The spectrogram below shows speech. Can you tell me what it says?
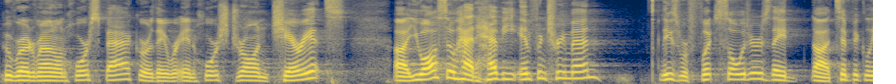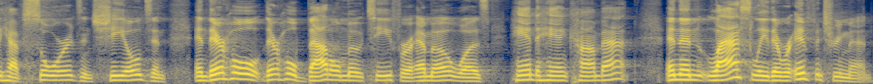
who rode around on horseback, or they were in horse drawn chariots. Uh, you also had heavy infantrymen. These were foot soldiers. They uh, typically have swords and shields, and, and their, whole, their whole battle motif or MO was hand to hand combat. And then lastly, there were infantrymen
